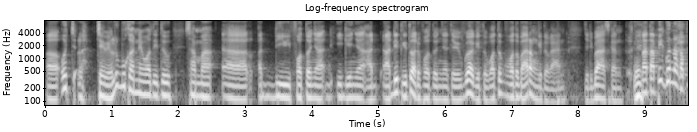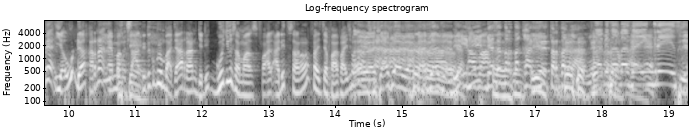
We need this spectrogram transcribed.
eh, oh lah cewek lu bukannya waktu itu sama eh, di fotonya di IG-nya Ad- Adit gitu ada fotonya cewek gua gitu. Waktu foto bareng gitu kan. Jadi bahas kan. Nah, tapi gua nangkepnya ya udah karena emang Oke. saat itu gua belum pacaran. Jadi gua juga sama Adit. Oh, iya, siap, siap. Dia Ini sama- biasa tertekan, ini tertekan. Gak bisa bahasa Inggris.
